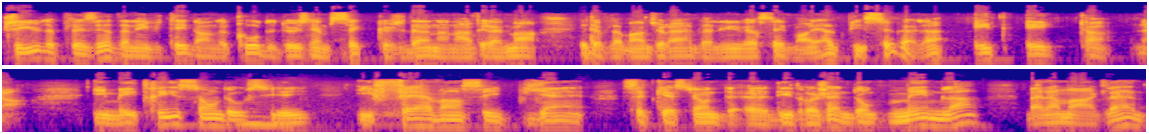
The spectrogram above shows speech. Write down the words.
J'ai eu le plaisir de l'inviter dans le cours de deuxième cycle que je donne en environnement et développement durable à l'Université de Montréal. Puis ce gars-là est étonnant. Il maîtrise son dossier il fait avancer bien cette question euh, d'hydrogène. Donc, même là, Mme Anglade,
